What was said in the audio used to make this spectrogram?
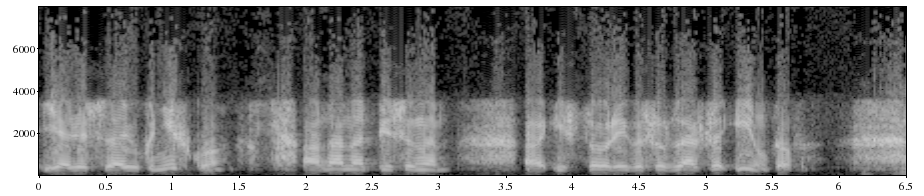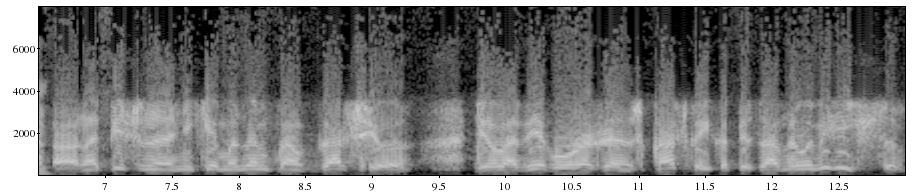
я листаю книжку. Она написана э, «История государства инков». А, написано никем иным, как Гарсио, Деловега, уроженец Каска и капитан его величества.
